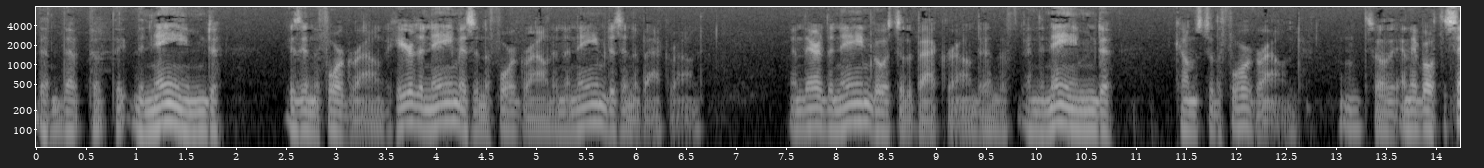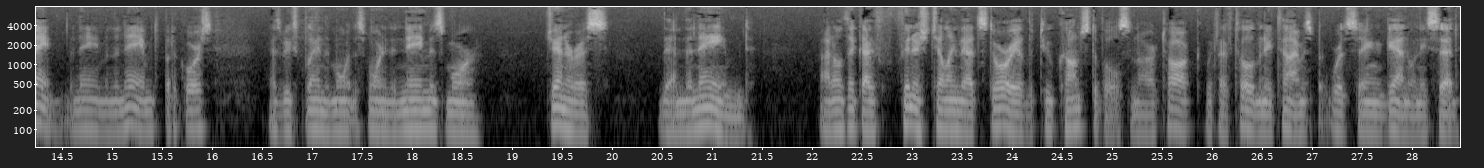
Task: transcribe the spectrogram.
the, the, the, the, named is in the foreground. Here the name is in the foreground, and the named is in the background. And there the name goes to the background, and the, and the named comes to the foreground. And so, and they're both the same, the name and the named. But of course, as we explained this morning, the name is more generous than the named. I don't think I finished telling that story of the two constables in our talk, which I've told many times, but worth saying again when he said,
